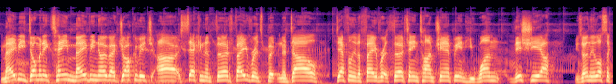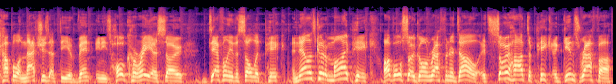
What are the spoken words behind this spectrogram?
Maybe Dominic Thiem, maybe Novak Djokovic are second and third favorites, but Nadal, definitely the favorite, 13 time champion. He won this year. He's only lost a couple of matches at the event in his whole career, so definitely the solid pick. And now let's go to my pick. I've also gone Rafa Nadal. It's so hard to pick against Rafa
